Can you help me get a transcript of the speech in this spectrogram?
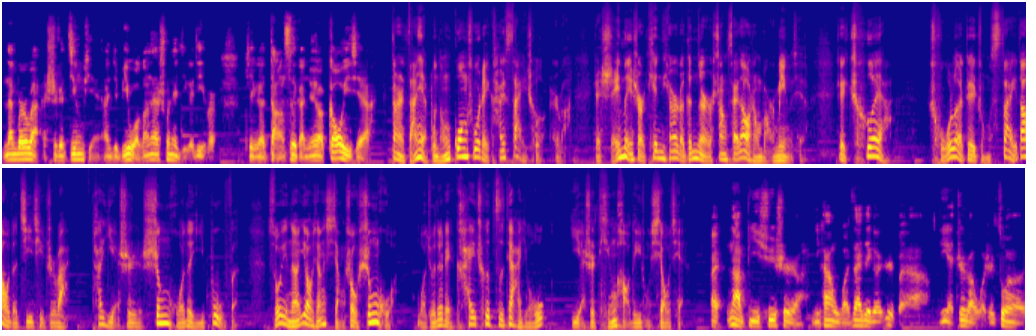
number one 是个精品啊，就比我刚才说那几个地方，这个档次感觉要高一些啊。但是咱也不能光说这开赛车是吧？这谁没事天天的跟那儿上赛道上玩命去？这车呀，除了这种赛道的机器之外，它也是生活的一部分。所以呢，要想享受生活，我觉得这开车自驾游也是挺好的一种消遣。哎，那必须是啊！你看我在这个日本啊，你也知道我是做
